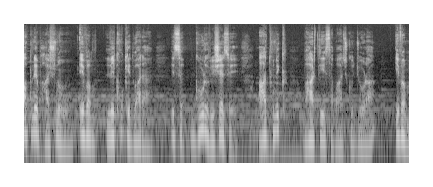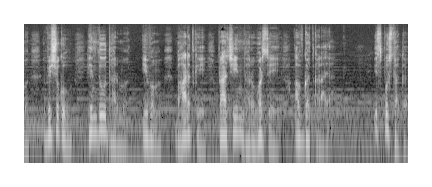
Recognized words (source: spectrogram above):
अपने भाषणों एवं लेखों के द्वारा इस गूढ़ विषय से आधुनिक भारतीय समाज को जोड़ा एवं विश्व को हिंदू धर्म एवं भारत के प्राचीन धरोहर से अवगत कराया। इस पुस्तक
